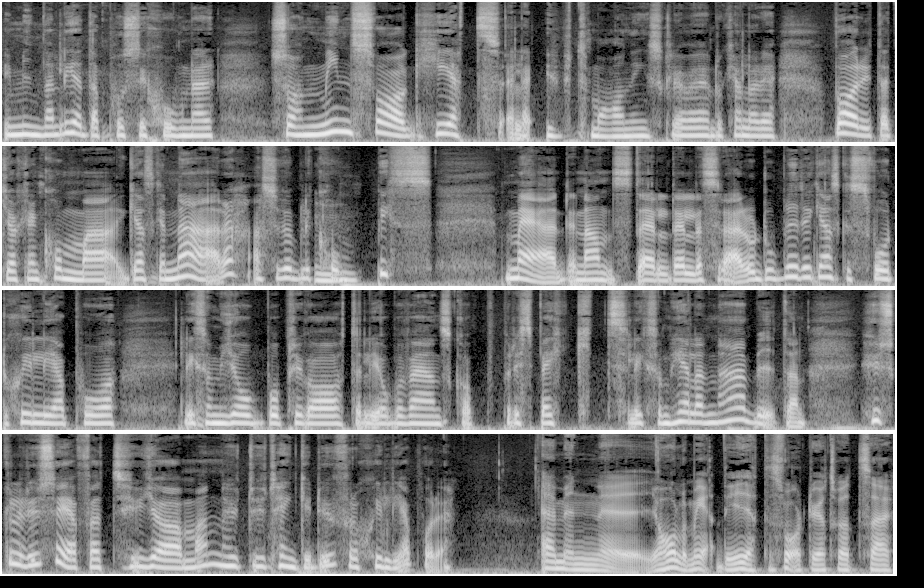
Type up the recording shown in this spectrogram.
i mina ledarpositioner så har min svaghet, eller utmaning skulle jag väl ändå kalla det, varit att jag kan komma ganska nära, alltså jag blir Mm. kompis med en anställd eller sådär och då blir det ganska svårt att skilja på liksom jobb och privat eller jobb och vänskap, respekt, liksom hela den här biten. Hur skulle du säga för att hur gör man, hur, hur tänker du för att skilja på det? Nej men eh, jag håller med, det är jättesvårt och jag tror att så här,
